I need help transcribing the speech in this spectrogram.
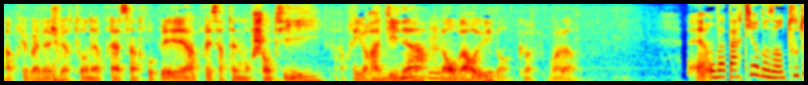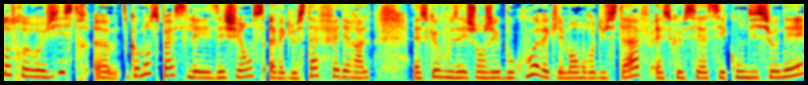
Après, ben, là, je vais retourner après à Saint-Tropez. Après, certainement Chantilly. Après, il y aura Dinard. Mm. Là, on va revivre. Quoi. Voilà. Euh, on va partir dans un tout autre registre. Euh, comment se passent les échéances avec le staff fédéral? Est-ce que vous échangez beaucoup avec les membres du staff? Est-ce que c'est assez conditionné?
